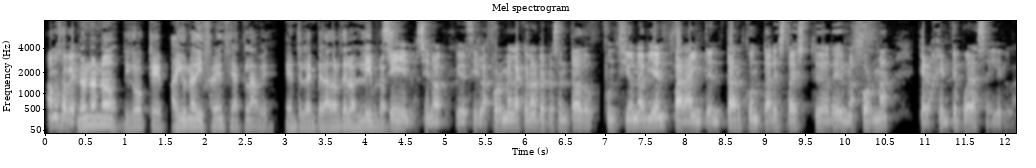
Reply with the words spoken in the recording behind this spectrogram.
Vamos a ver. No, no, no. Digo que hay una diferencia clave entre el emperador de los libros. Sí, sino, quiero decir, la forma en la que lo han representado funciona bien para intentar contar esta historia de una forma que la gente pueda seguirla.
